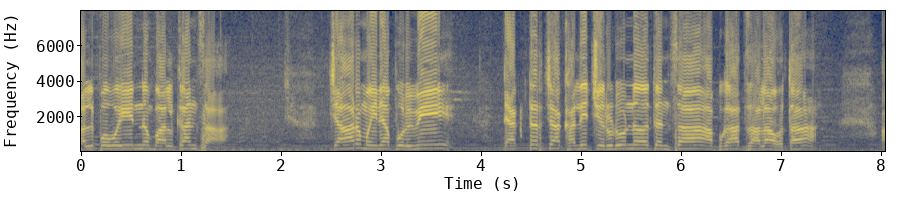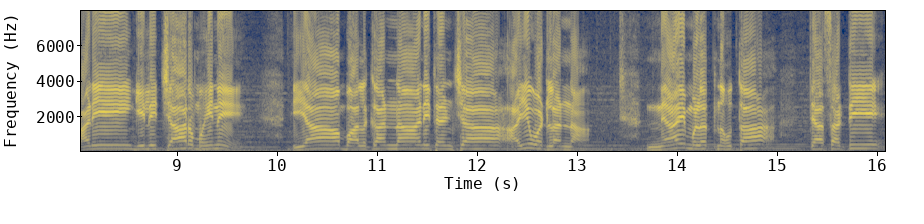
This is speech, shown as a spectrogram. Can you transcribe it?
अल्पवयीन बालकांचा चार महिन्यापूर्वी ट्रॅक्टरच्या खाली चिरडून त्यांचा अपघात झाला होता. आणि गेली चार महिने या बालकांना आणि त्यांच्या आईवडिलांना न्याय मिळत नव्हता. त्यासाठी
